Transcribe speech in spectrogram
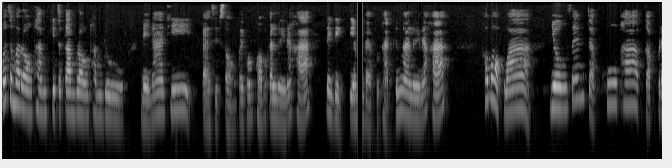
ก็จะมาลองทำกิจกรรมลองทำดู ในหน้าที่ 82 ไปพร้อมๆ กันเลยนะคะ เด็กๆ เตรียมแบบฝึกหัดขึ้นมาเลยนะคะ เขาบอกว่า โยงเส้นจับคู่ภาพกับแร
